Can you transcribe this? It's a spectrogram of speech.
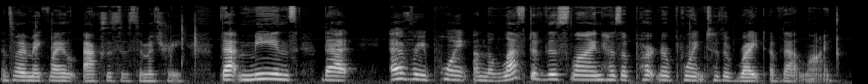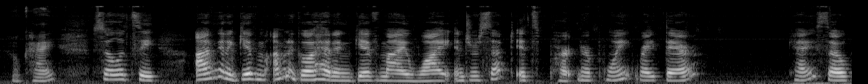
And so I make my axis of symmetry. That means that every point on the left of this line has a partner point to the right of that line. Okay, so let's see. I'm going to give, I'm going to go ahead and give my y-intercept its partner point right there. Okay, so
